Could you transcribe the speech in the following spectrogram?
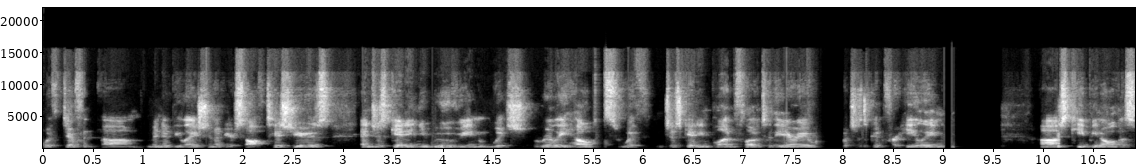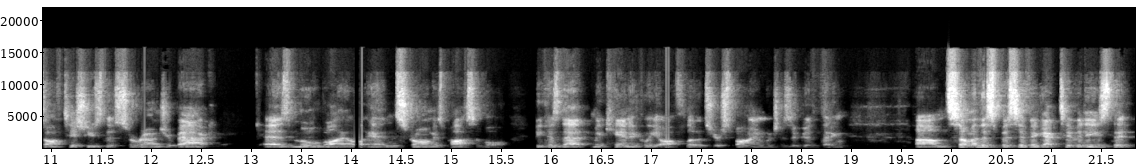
with different um, manipulation of your soft tissues and just getting you moving, which really helps with just getting blood flow to the area, which is good for healing. Uh, just keeping all the soft tissues that surround your back as mobile and strong as possible because that mechanically offloads your spine, which is a good thing. Um, some of the specific activities that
